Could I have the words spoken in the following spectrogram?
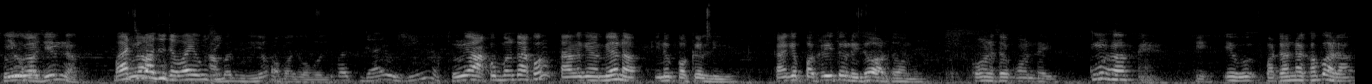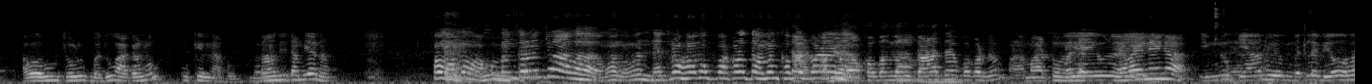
થોડું હજી એમ ને બાજુ જવાય એવું છે બાજુ આખો આ બાજુ, બાજુ. જાય એવું છે ને થોડી આંખો બંધ રાખો તાર લગે અમે ને એને પકડી લઈએ કારણ કે પકડી તો લીધો અડધો અમે કોણ છે કોણ નહીં કોણ હા એ પઠાણને ખબર હા હવે હું થોડુંક બધું આગળનું ઉકેલ નાખું. ત્યાં સુધી તમે ને મતલબ એવો હ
